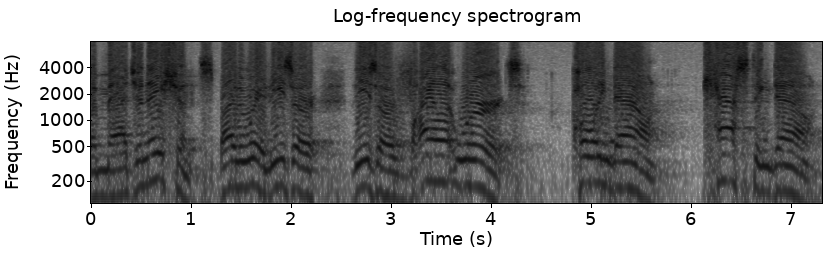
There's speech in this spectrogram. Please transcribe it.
imaginations. By the way, these are, these are violent words. Pulling down, casting down.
